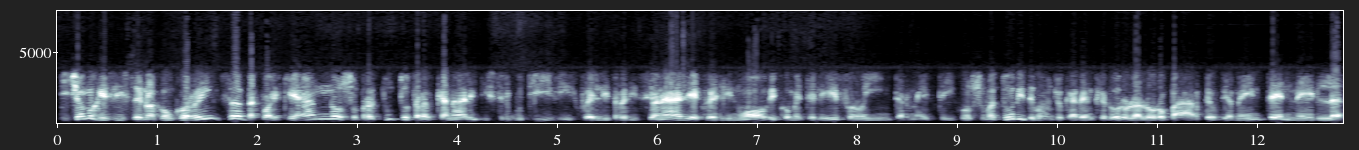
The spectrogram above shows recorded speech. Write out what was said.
Diciamo che esiste una concorrenza da qualche anno soprattutto tra canali distributivi, quelli tradizionali e quelli nuovi come telefono e internet. I consumatori devono giocare anche loro la loro parte ovviamente nel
